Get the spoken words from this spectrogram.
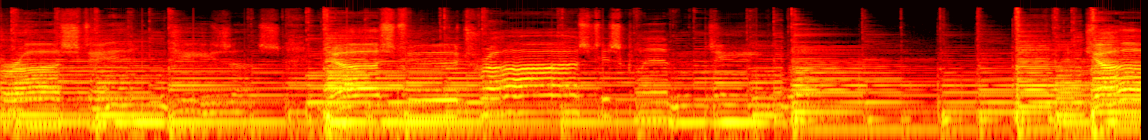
trust in Jesus, just to trust His cleansing blood, just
